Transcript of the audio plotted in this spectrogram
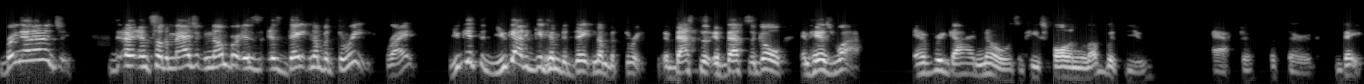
Bring that energy. And so the magic number is is date number three, right? You get the you got to get him to date number three. If that's the if that's the goal. And here's why. Every guy knows if he's fallen in love with you after the third date.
